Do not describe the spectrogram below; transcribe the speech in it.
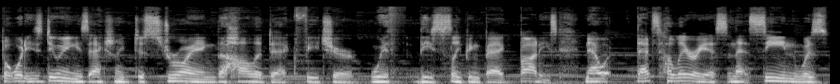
But what he's doing is actually destroying the holodeck feature with these sleeping bag bodies. Now, that's hilarious, and that scene was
